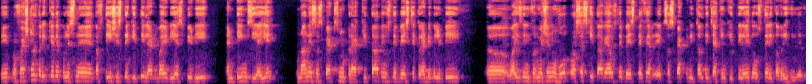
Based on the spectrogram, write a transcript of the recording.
ਤੇ ਪ੍ਰੋਫੈਸ਼ਨਲ ਤਰੀਕੇ ਦੇ ਪੁਲਿਸ ਨੇ ਤਫਤੀਸ਼ ਇਸ ਤੇ ਕੀਤੀ led by DSP D and team CIA ਉਹਨਾਂ ਨੇ ਸਸਪੈਕਟਸ ਨੂੰ ਟਰੈਕ ਕੀਤਾ ਤੇ ਉਸ ਦੇ ਬੇਸ ਤੇ ਕ੍ਰੈਡੀਬਿਲਿਟੀ ਵਾਈਜ਼ ਇਨਫੋਰਮੇਸ਼ਨ ਨੂੰ ਹੋਰ ਪ੍ਰੋਸੈਸ ਕੀਤਾ ਗਿਆ ਉਸ ਦੇ ਬੇਸ ਤੇ ਫਿਰ ਇੱਕ ਸਸਪੈਕਟ ਵਹੀਕਲ ਦੀ ਚੈਕਿੰਗ ਕੀਤੀ ਗਈ ਤਾਂ ਉਸ ਤੇ ਰਿਕਵਰੀ ਹੋਈ ਹੈ ਜੀ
